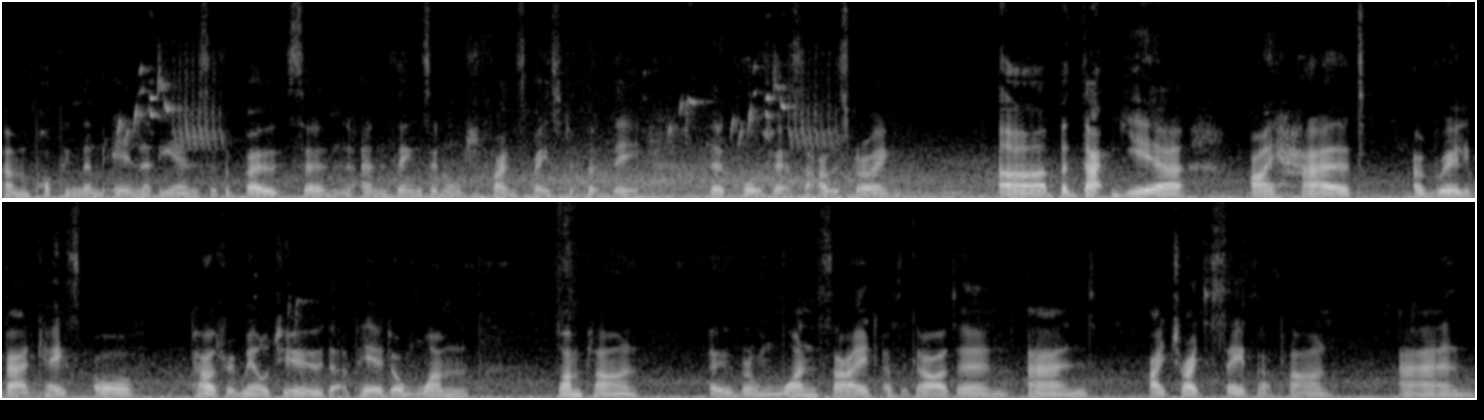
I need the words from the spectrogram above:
um, popping them in at the ends of the boats and, and things in order to find space to put the, the courgettes that I was growing. Uh, but that year I had a really bad case of powdery mildew that appeared on one one plant over on one side of the garden and I tried to save that plant and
